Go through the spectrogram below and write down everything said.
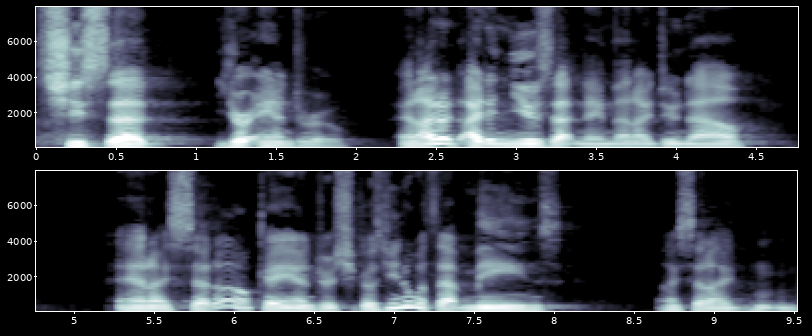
She said, You're Andrew. And I, didn't, I didn't use that name then, I do now. And I said, Oh, okay, Andrew. She goes, You know what that means? I said, I. Mm-mm.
